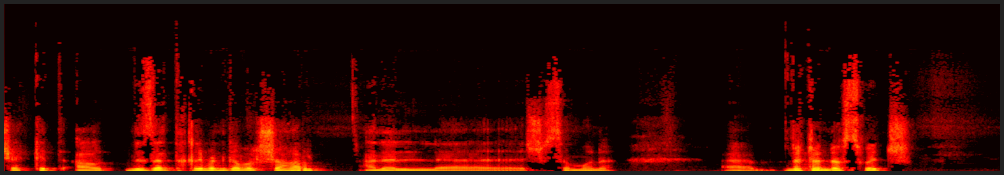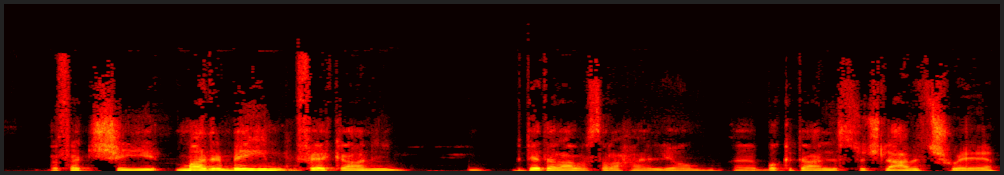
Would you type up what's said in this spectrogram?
تشيك اوت نزل تقريبا قبل شهر على ال- آه، شو يسمونه آه، نتندو سويتش. فشي ما أدري مبين فيك. يعني بديت ألعب الصراحه اليوم. آه، بوقتها على ال Switch لعبت شوية.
